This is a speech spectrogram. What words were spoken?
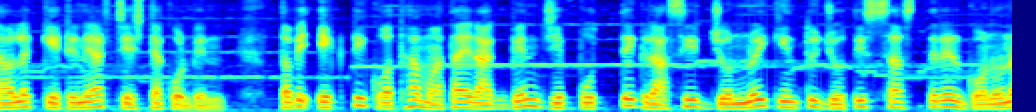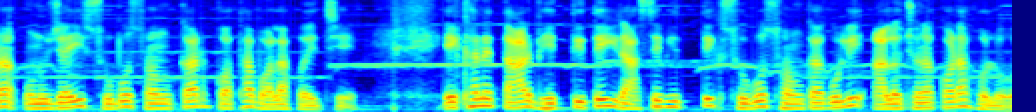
তাহলে কেটে নেওয়ার চেষ্টা করবেন। তবে একটি কথা মাথায় রাখবেন যে প্রত্যেক রাশির জন্যই কিন্তু জ্যোতিষশাস্ত্রের গণনা অনুযায়ী শুভ সংখ্যার কথা বলা হয়েছে। এখানে তার ভিত্তিতেই রাশিভিত্তিক শুভ সংখ্যাগুলি আলোচনা করা হলো।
